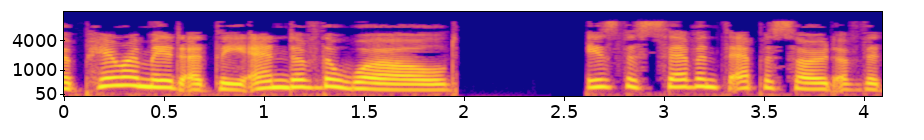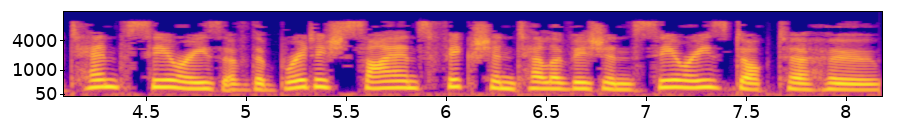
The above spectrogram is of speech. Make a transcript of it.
The Pyramid at the End of the World is the seventh episode of the tenth series of the British science fiction television series Doctor Who.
